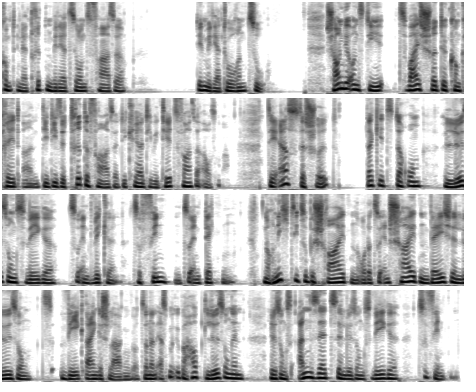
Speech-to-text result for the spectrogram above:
kommt in der dritten Mediationsphase den Mediatoren zu. Schauen wir uns die zwei Schritte konkret an, die diese dritte Phase, die Kreativitätsphase, ausmacht. Der erste Schritt, da geht es darum, Lösungswege zu entwickeln, zu finden, zu entdecken. Noch nicht sie zu beschreiten oder zu entscheiden, welche Lösungsweg eingeschlagen wird, sondern erstmal überhaupt Lösungen, Lösungsansätze, Lösungswege zu finden.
